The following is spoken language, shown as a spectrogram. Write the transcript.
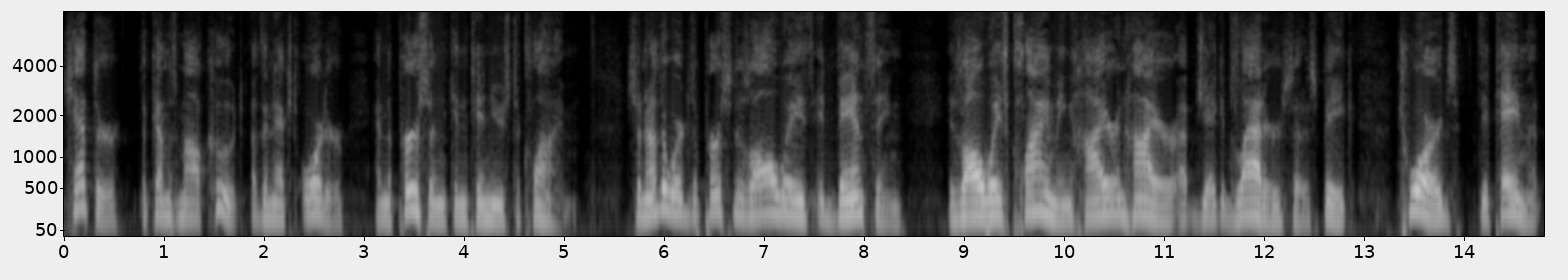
Kether becomes Malkut of the next order, and the person continues to climb. So, in other words, the person is always advancing, is always climbing higher and higher up Jacob's ladder, so to speak, towards the attainment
